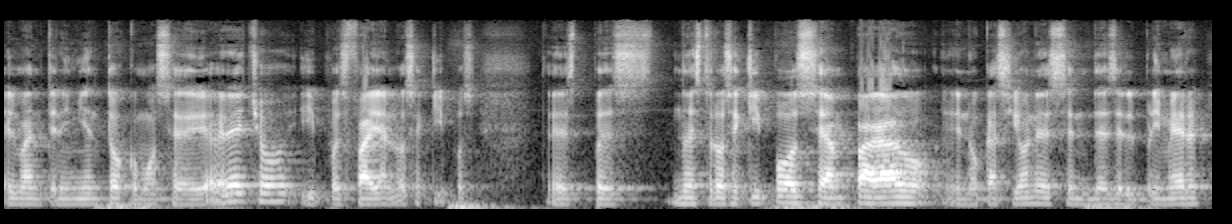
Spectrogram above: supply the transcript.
el mantenimiento como se debía haber hecho y pues fallan los equipos. Entonces, pues nuestros equipos se han pagado en ocasiones desde el primer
